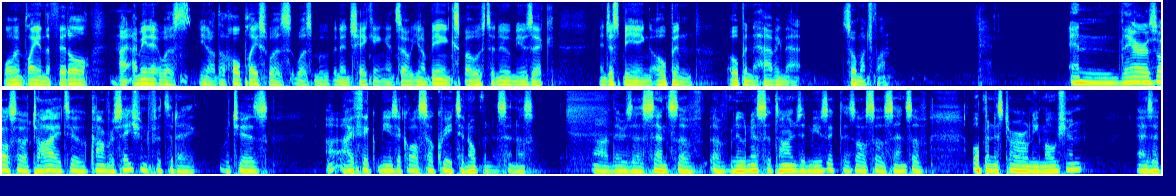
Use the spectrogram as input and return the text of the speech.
woman playing the fiddle. I, I, mean, it was you know the whole place was was moving and shaking, and so you know being exposed to new music and just being open open to having that, so much fun. And there's also a tie to conversation for today, which is I think music also creates an openness in us. Uh, there's a sense of, of newness at times in music. There's also a sense of openness to our own emotion as it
